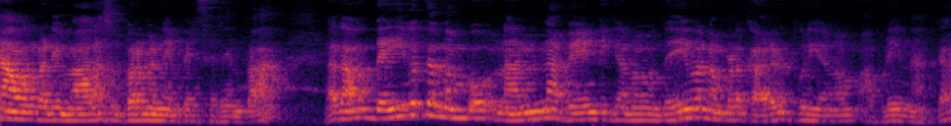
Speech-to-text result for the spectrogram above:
நான் உங்களுடைய மாலா சுப்பிரமணியம் பேசுகிறேன்ப்பா அதாவது தெய்வத்தை நம்ம நன்னா வேண்டிக்கணும் தெய்வம் நம்மளுக்கு அருள் புரியணும் அப்படின்னாக்கா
